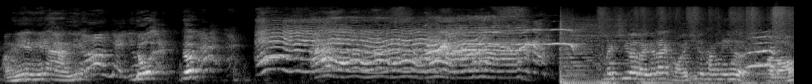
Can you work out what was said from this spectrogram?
เอางี้อย่างนี้อะอย่างนี้หยุดหยุดไม่เชื่ออะไรก็ได้ขอให้เชื่อครั้งนี้เถอะขอร้อง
